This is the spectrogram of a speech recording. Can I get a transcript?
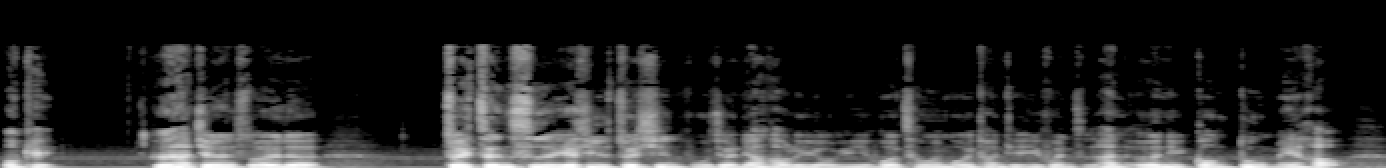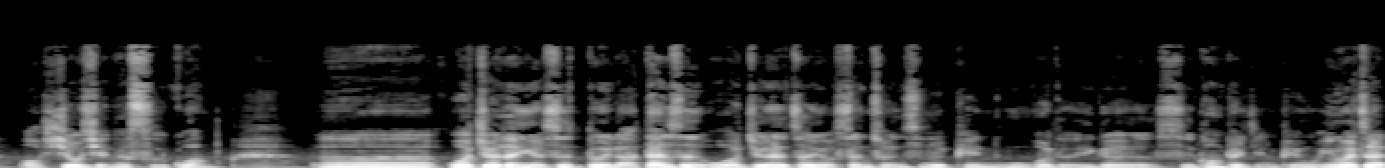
OK，可是他觉得所谓的。最珍视的，也许是最幸福，就良好的友谊，或成为某一团体一份子，和儿女共度美好哦休闲的时光。嗯、我觉得也是对的，但是我觉得这有生存式的偏误，或者一个时空背景的偏误，因为这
